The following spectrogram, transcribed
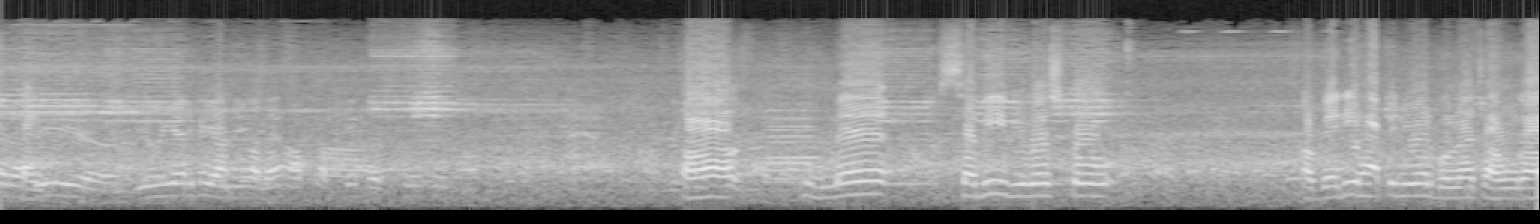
अभी न्यू ईयर भी आने वाला है। आप आपके दर्शकों को आ, मैं सभी व्यूवर्स को a very happy new year बोलना चाहूँगा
